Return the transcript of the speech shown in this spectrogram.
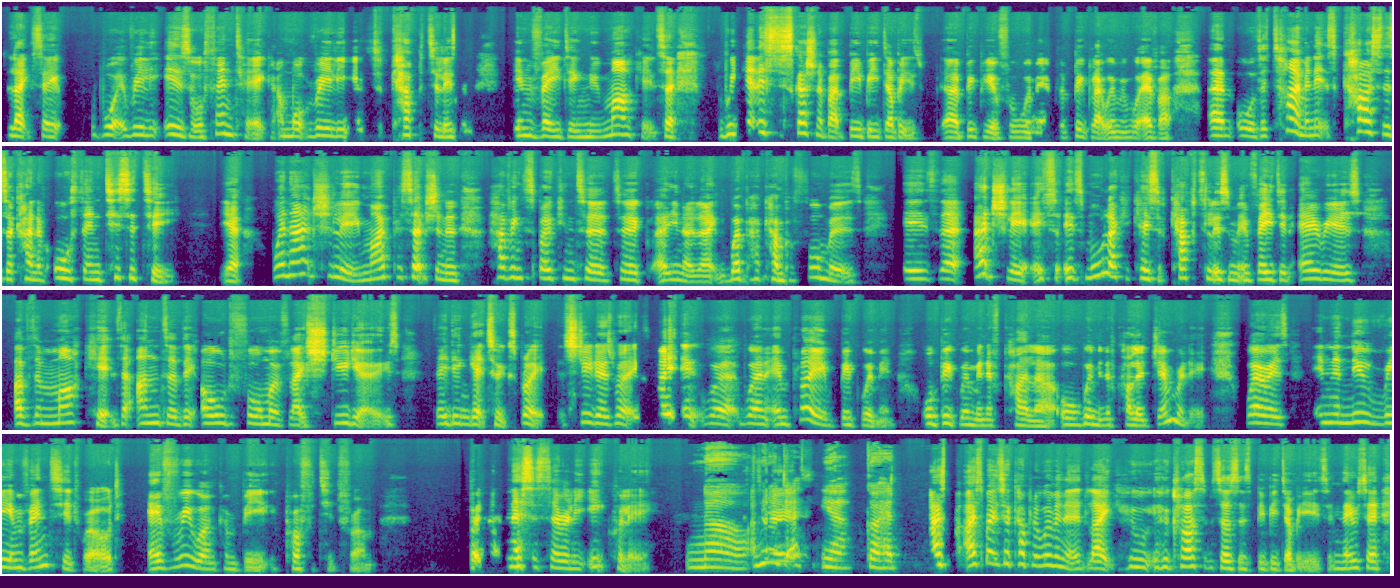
like say what really is authentic and what really is capitalism invading new markets. So we get this discussion about BBWs, uh, big beautiful women, big black women, whatever, um, all the time, and it's cast as a kind of authenticity. Yeah, when actually my perception and having spoken to to uh, you know like webcam performers is that actually it's it's more like a case of capitalism invading areas of the market that under the old form of like studios they didn't get to exploit. Studios were, were weren't employing big women or big women of color or women of color generally. Whereas in the new reinvented world, everyone can be profited from, but not necessarily equally. No, I mean, so, I, yeah. Go ahead. I, I spoke to a couple of women that like who who class themselves as BBWs, and they were saying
